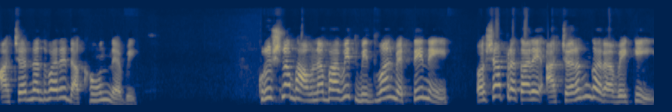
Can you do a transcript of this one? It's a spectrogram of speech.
आचरणाद्वारे दाखवून द्यावे. कृष्ण भावनाभावित विद्वान व्यक्तीने अशा प्रकारे आचरण करावे की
